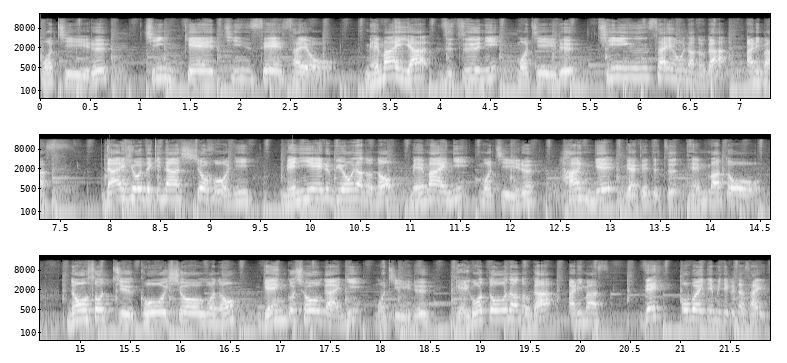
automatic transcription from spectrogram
用いる鎮静鎮静作用めまいや頭痛に用いる鎮運作用などがあります。代表的な処方にメニエール病などのめまいに用いる半下白術天馬糖脳卒中後遺症後の言語障害に用いる下語糖などがあります。是非覚えてみてください。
